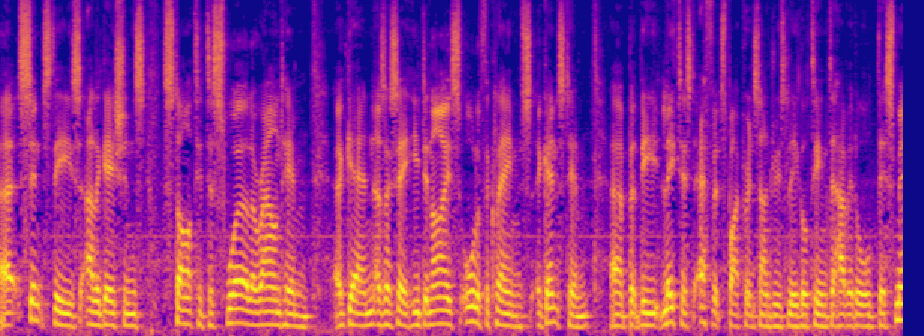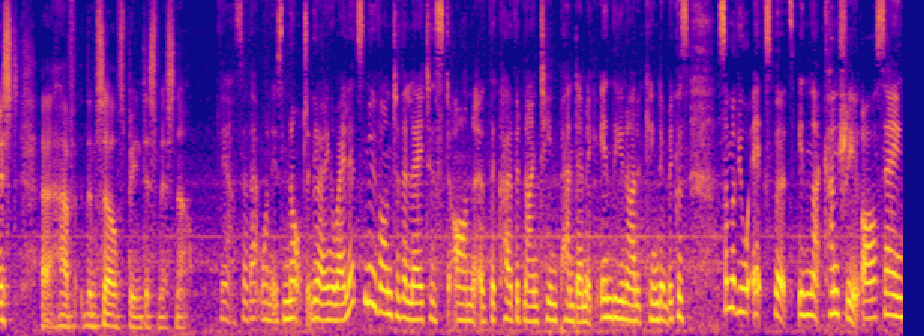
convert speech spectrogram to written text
uh, since these allegations started to swirl around him again. As I say, he denies all of the claims against him, uh, but the latest efforts by Prince Andrew's legal team to have it all dismissed uh, have themselves been dismissed now. Yeah, so that one is not going away. Let's move on to the latest on the COVID 19 pandemic in the United Kingdom because some of your experts in that country are saying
